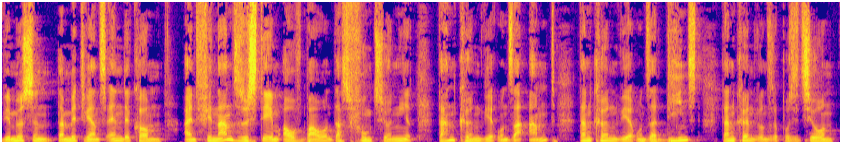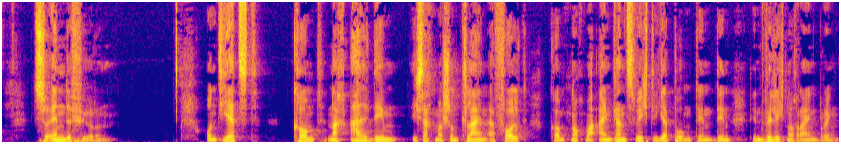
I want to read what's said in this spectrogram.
wir müssen, damit wir ans Ende kommen, ein Finanzsystem aufbauen, das funktioniert. Dann können wir unser Amt, dann können wir unser Dienst, dann können wir unsere Position zu Ende führen. Und jetzt kommt nach all dem, ich sag mal schon kleinen Erfolg, kommt noch mal ein ganz wichtiger Punkt, den, den, den will ich noch reinbringen.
